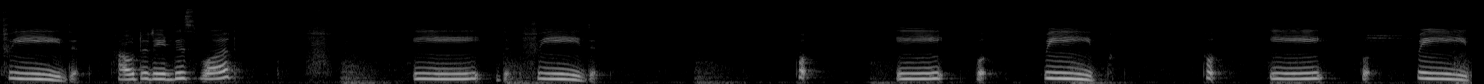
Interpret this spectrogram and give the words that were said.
feed. How to read this word? Eat feed. P E P peep. P E P peep.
